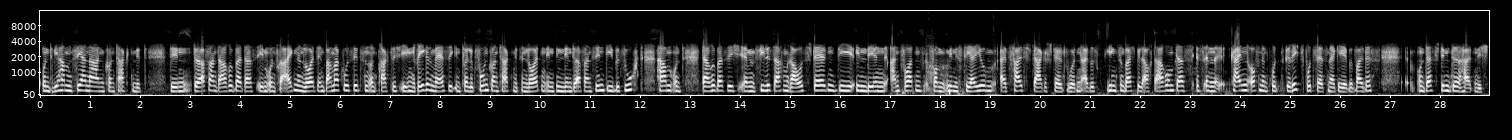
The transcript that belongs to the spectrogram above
Und wir haben einen sehr nahen Kontakt mit den Dörfern darüber, dass eben unsere eigenen Leute in Bamako sitzen und praktisch eben regelmäßig in Telefonkontakt mit den Leuten in, in den Dörfern sind, die besucht haben und darüber sich ähm, viele Sachen rausstellten, die in den Antworten vom Ministerium als falsch dargestellt wurden. Also es ging zum Beispiel auch darum, dass es in keinen offenen Pro Gerichtsprozess mehr gäbe, weil das und das stimmte halt nicht.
